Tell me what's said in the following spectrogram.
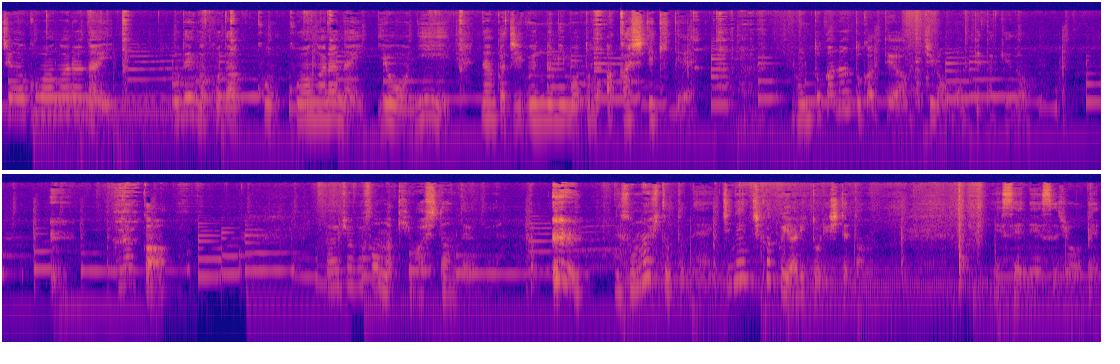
ちが怖がらないおでんがこだこ怖がらないようになんか自分の身元も明かしてきて本当かなとかってはもちろん思ってたけどなんか大丈夫そうな気はしたんだよね。でその人とね1年近くやり取りしてたの。SNS 上で。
